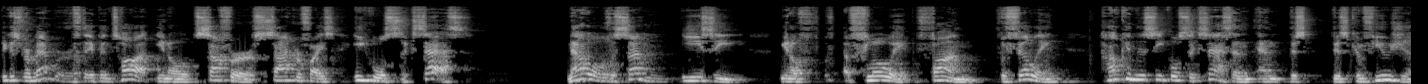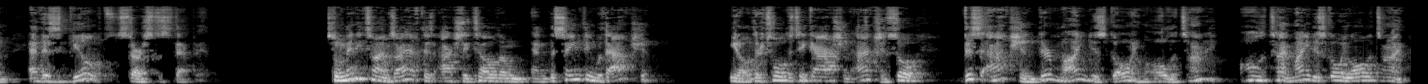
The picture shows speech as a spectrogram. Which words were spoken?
Because remember, if they've been taught, you know, suffer, sacrifice equals success, now all of a sudden, easy, you know, flowing, fun, fulfilling, how can this equal success? And and this this confusion and this guilt starts to step in. So many times I have to actually tell them, and the same thing with action. You know, they're told to take action, action. So this action, their mind is going all the time, all the time. Mind is going all the time.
